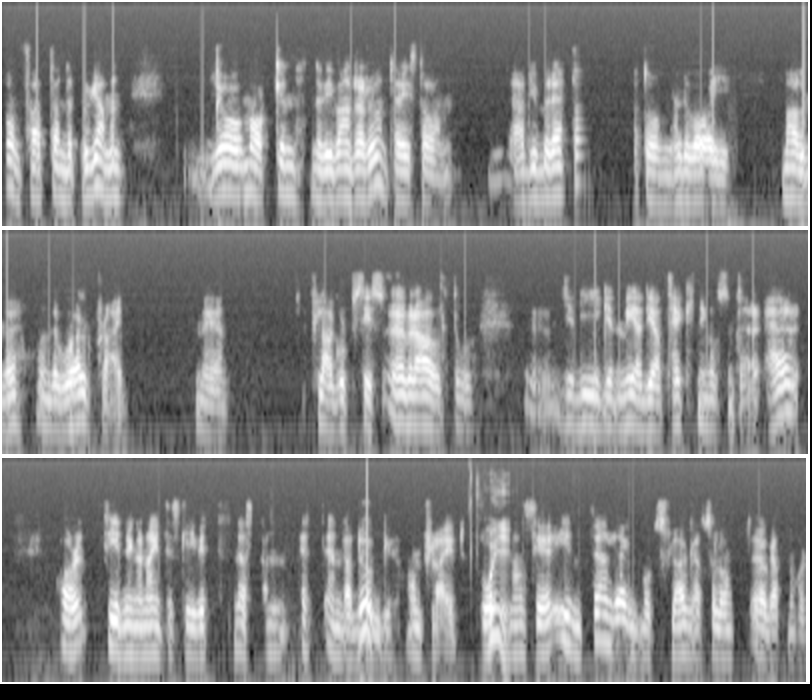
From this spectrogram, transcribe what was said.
omfattande program. Men jag och maken, när vi vandrade runt här i stan, hade ju berättat om hur det var i Malmö under World Pride med flaggor precis överallt och gedigen mediatäckning och sånt där. Här har tidningarna inte skrivit nästan ett enda dugg om Pride. Och Oj. man ser inte en regnbågsflagga så långt ögat når.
